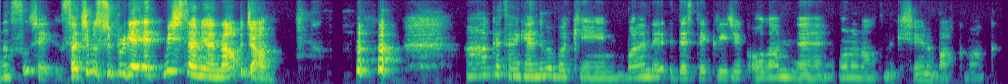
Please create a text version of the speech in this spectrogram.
nasıl şey, saçımı süpürge etmişsem yani ne yapacağım? ha, hakikaten kendime bakayım. Bana ne destekleyecek olan ne? Onun altındaki şeyine bakmak.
